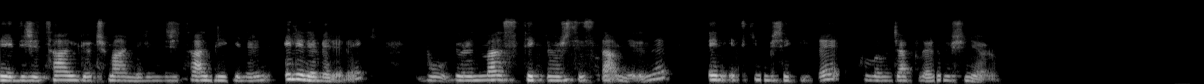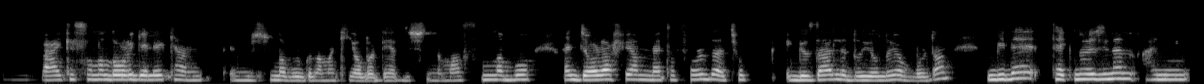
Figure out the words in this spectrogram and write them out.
ve dijital göçmenlerin, dijital bilgilerin el ele vererek bu görünmez teknoloji sistemlerini en etkin bir şekilde kullanacaklarını düşünüyorum. Belki sona doğru gelirken şunu da vurgulamak iyi olur diye düşündüm. Aslında bu hani coğrafya metaforu da çok güzel de duyuluyor buradan. Bir de teknolojinin hani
